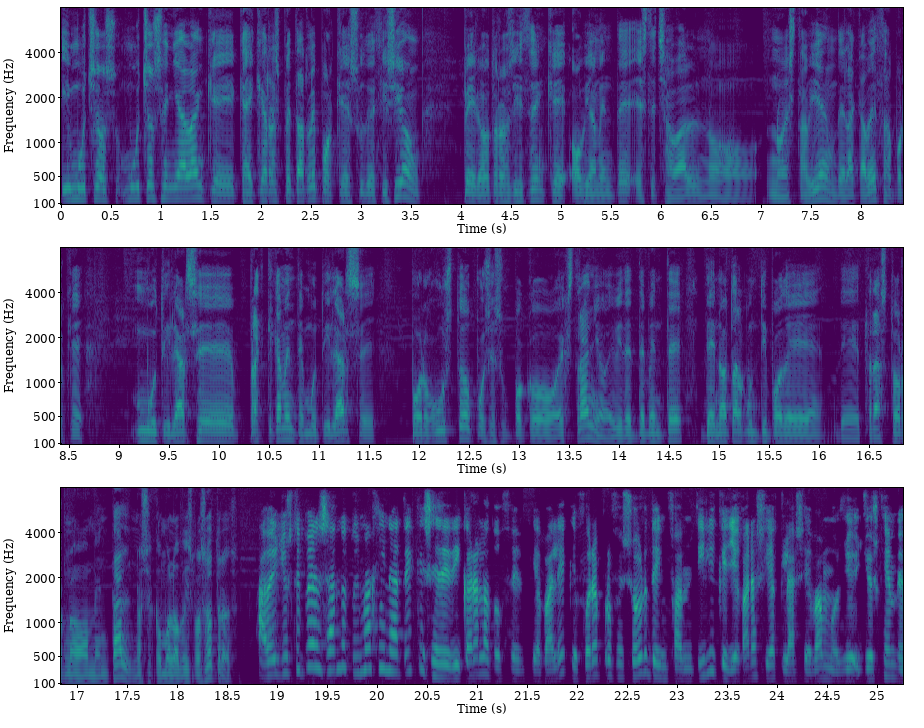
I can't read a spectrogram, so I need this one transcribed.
y muchos, muchos señalan que, que hay que respetarle porque es su decisión. Pero otros dicen que obviamente este chaval no, no está bien de la cabeza porque mutilarse, prácticamente mutilarse por gusto, pues es un poco extraño. Evidentemente denota algún tipo de, de trastorno mental. No sé cómo lo veis vosotros. A ver, yo estoy pensando, tú imagínate que se dedicara a la docencia, ¿vale? Que fuera profesor de infantil y que llegara así a clase. Vamos, yo, yo es que me...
